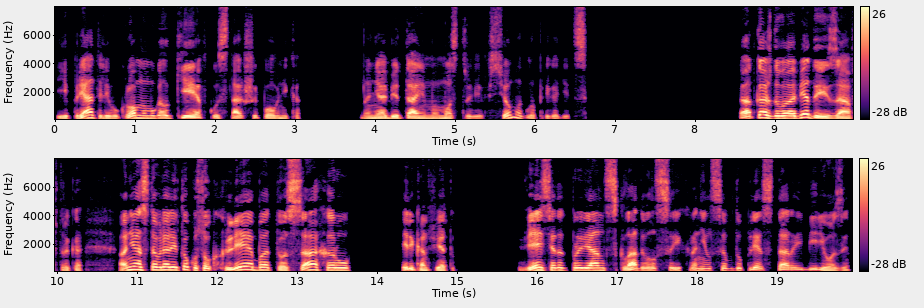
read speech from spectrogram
и прятали в укромном уголке в кустах шиповника. На необитаемом острове все могло пригодиться. От каждого обеда и завтрака они оставляли то кусок хлеба, то сахару или конфету. Весь этот провиант складывался и хранился в дупле старой березы.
